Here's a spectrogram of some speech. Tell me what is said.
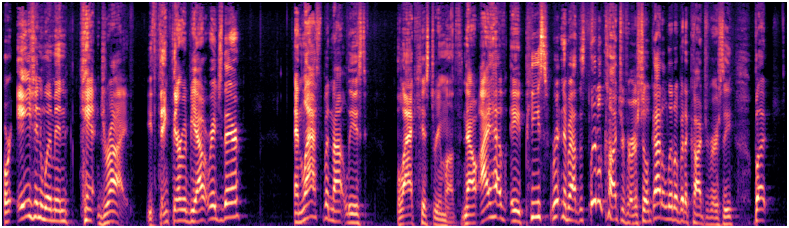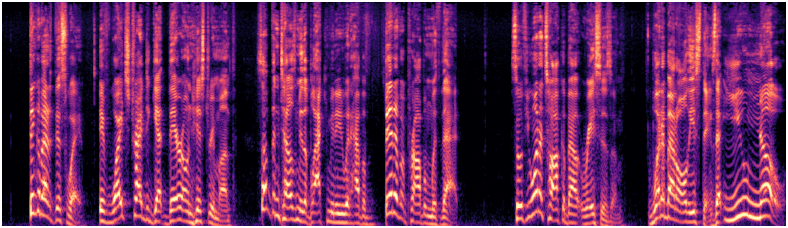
or Asian Women Can't Drive? You think there would be outrage there? And last but not least, Black History Month. Now, I have a piece written about this, little controversial, got a little bit of controversy, but think about it this way. If whites tried to get their own History Month, Something tells me the black community would have a bit of a problem with that. So, if you want to talk about racism, what about all these things that you know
